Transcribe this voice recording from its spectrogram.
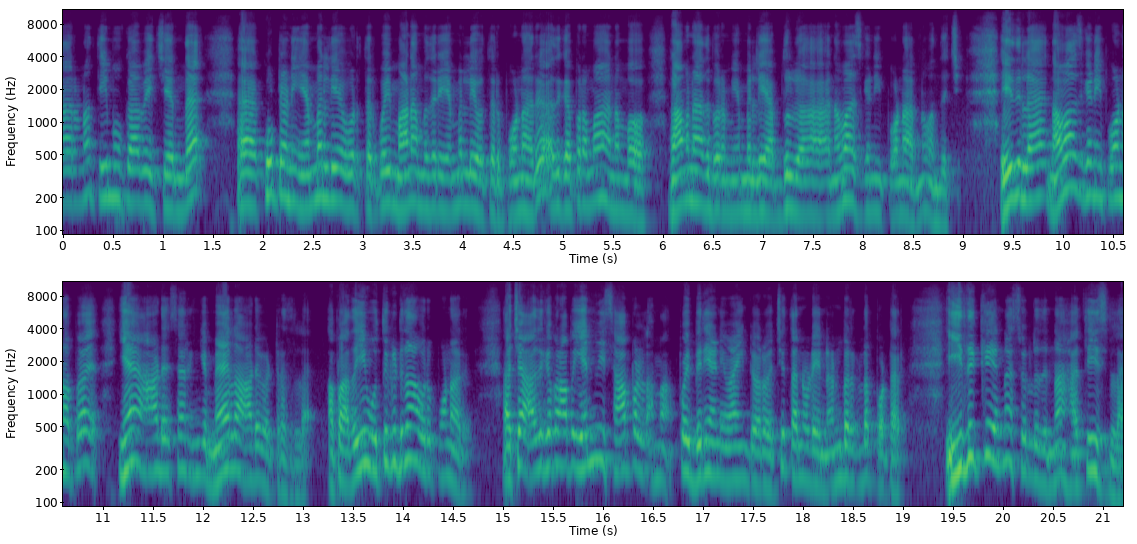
காரணம் திமுகவை சேர்ந்த கூட்டணி எம்எல்ஏ ஒருத்தர் போய் மானாமதுரை எம்எல்ஏ ஒருத்தர் போனார். அதுக்கப்புறமா நம்ம ராமநாதபுரம் எம்எல்ஏ அப்துல் நவாஸ் கனி போனார்னு வந்துச்சு. இதில் நவாஸ் கனி போனப்ப ஏன் ஆடு? சார் இங்கே மேலே ஆடு வெட்டுறதில்ல. அப்போ அதையும் ஒத்துக்கிட்டு தான் அவர் போனார். ஆச்சா அதுக்கப்புறம் அப்போ என்வி சாப்பிடலாமா? போய் பிரியாணி வாங்கிட்டு வர வச்சு தன்னுடைய நண்பர்களை போட்டார். இதுக்கு என்ன சொல்லுதுன்னா ஹதீஸில்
